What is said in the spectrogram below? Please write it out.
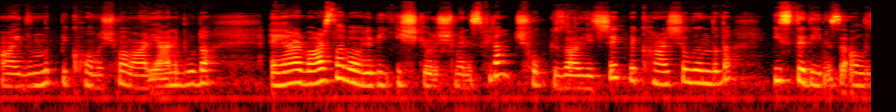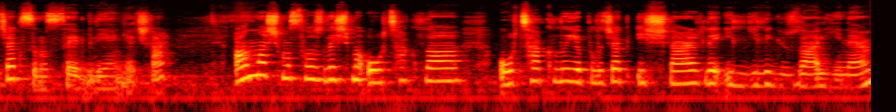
aydınlık bir konuşma var. Yani burada eğer varsa böyle bir iş görüşmeniz falan çok güzel geçecek ve karşılığında da istediğinizi alacaksınız sevgili yengeçler. Anlaşma, sözleşme, ortaklığa, ortaklığı yapılacak işlerle ilgili güzel yine.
